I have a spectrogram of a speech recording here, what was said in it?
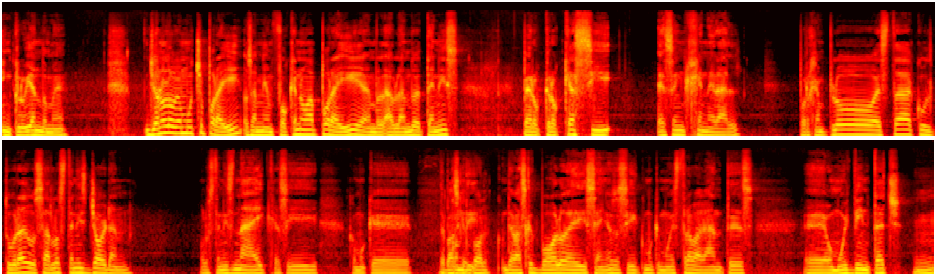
incluyéndome, yo no lo veo mucho por ahí, o sea, mi enfoque no va por ahí hablando de tenis, pero creo que así es en general. Por ejemplo, esta cultura de usar los tenis Jordan o los tenis Nike, así como que de básquetbol. De básquetbol o de diseños así como que muy extravagantes eh, o muy vintage. Mm.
